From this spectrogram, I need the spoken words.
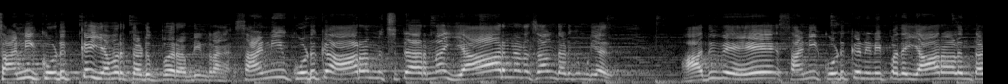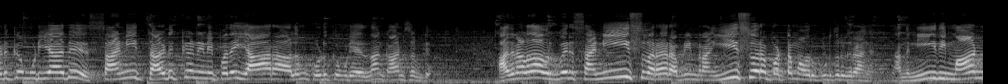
சனி கொடுக்க எவர் தடுப்பர் அப்படின்றாங்க. சனி கொடுக்க ஆரம்பிச்சிட்டாருன்னா யார் நினைச்சாலும் தடுக்க முடியாது. அதுவே சனி கொடுக்க நினைப்பதை யாராலும் தடுக்க முடியாது சனி தடுக்க நினைப்பதை யாராலும் கொடுக்க முடியாது தான் கான்செப்ட் அதனால தான் அவருக்கு பேர் சனீஸ்வரர் அப்படின்றாங்க. ஈஸ்வர பட்டம் அவர் கொடுத்துருக்குறாங்க. அந்த நீதிமான்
